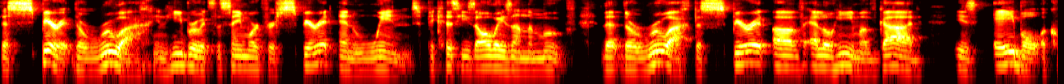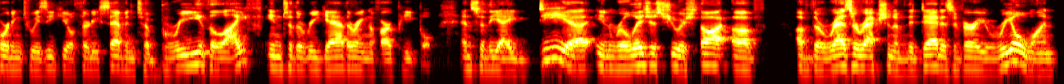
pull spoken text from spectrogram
The spirit, the ruach in Hebrew, it's the same word for spirit and wind because he's always on the move. The, the ruach, the spirit of Elohim, of God, is able, according to Ezekiel 37, to breathe life into the regathering of our people. And so the idea in religious Jewish thought of of the resurrection of the dead is a very real one.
